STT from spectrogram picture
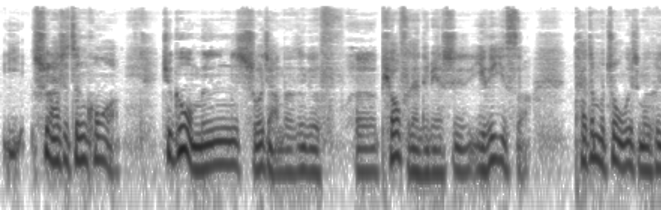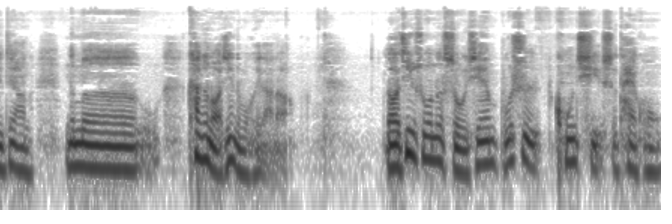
一虽然是真空啊，就跟我们所讲的这个呃漂浮在那边是一个意思啊。它这么重，为什么会这样呢？那么看看老金怎么回答的啊？老金说呢，首先不是空气，是太空。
